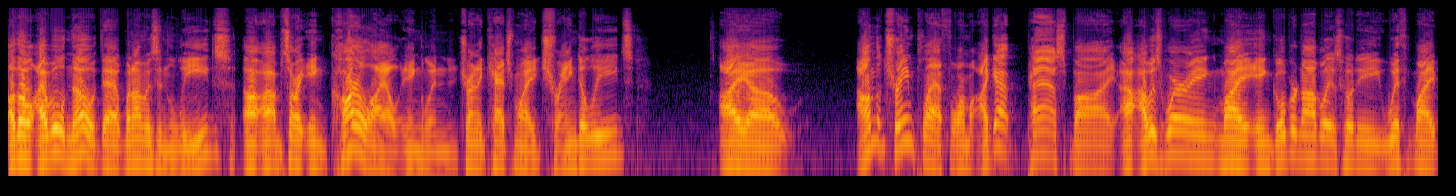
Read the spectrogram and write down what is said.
Although I will note that when I was in Leeds, uh, I'm sorry, in Carlisle, England, trying to catch my train to Leeds, I uh, on the train platform, I got passed by. I, I was wearing my Ingobernables hoodie with my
